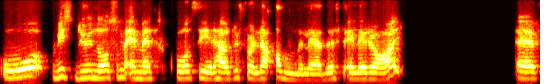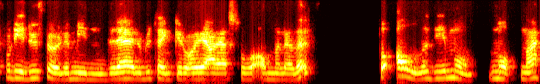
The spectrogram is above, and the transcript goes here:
Og hvis du nå som MSK sier her at du føler deg annerledes eller rar, eh, fordi du føler mindre eller du tenker oi, er jeg så annerledes? På alle de må måtene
